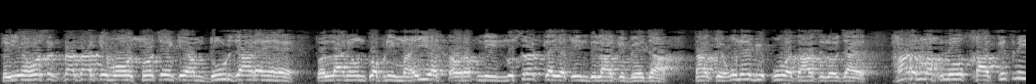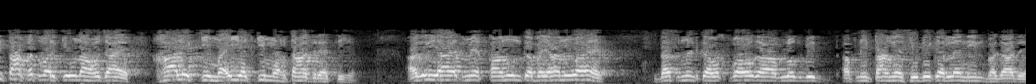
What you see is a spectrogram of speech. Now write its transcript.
تو یہ ہو سکتا تھا کہ وہ سوچیں کہ ہم دور جا رہے ہیں۔ تو اللہ نے ان کو اپنی معیت اور اپنی نصرت کا یقین دلا کے بھیجا تاکہ انہیں بھی قوت حاصل ہو جائے۔ ہر مخلوق خواہ کتنی طاقتور کیوں نہ ہو جائے، خالق کی معیت کی محتاج رہتی ہے۔ اگلی آیت میں قانون کا بیان ہوا ہے۔ دس منٹ کا وقفہ ہوگا، آپ لوگ بھی اپنی ٹانگیں سیدھی کر لیں، نیند بگا دیں۔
